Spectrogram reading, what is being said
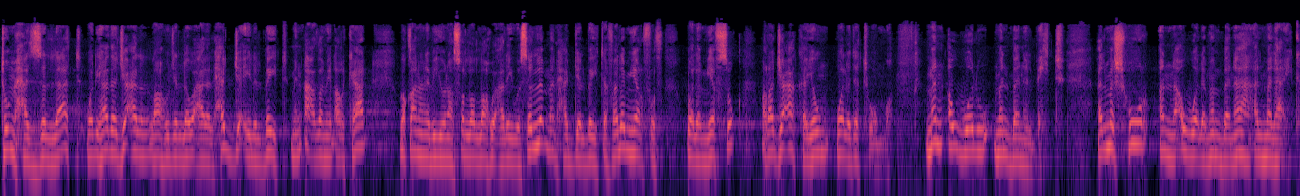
تمحى الزلات ولهذا جعل الله جل وعلا الحج إلى البيت من أعظم الأركان. وقال نبينا صلى الله عليه وسلم من حج البيت فلم يرفث ولم يفسق رجع كيوم ولدته أمه. من أول من بنى البيت؟ المشهور أن أول من بناه الملائكة.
